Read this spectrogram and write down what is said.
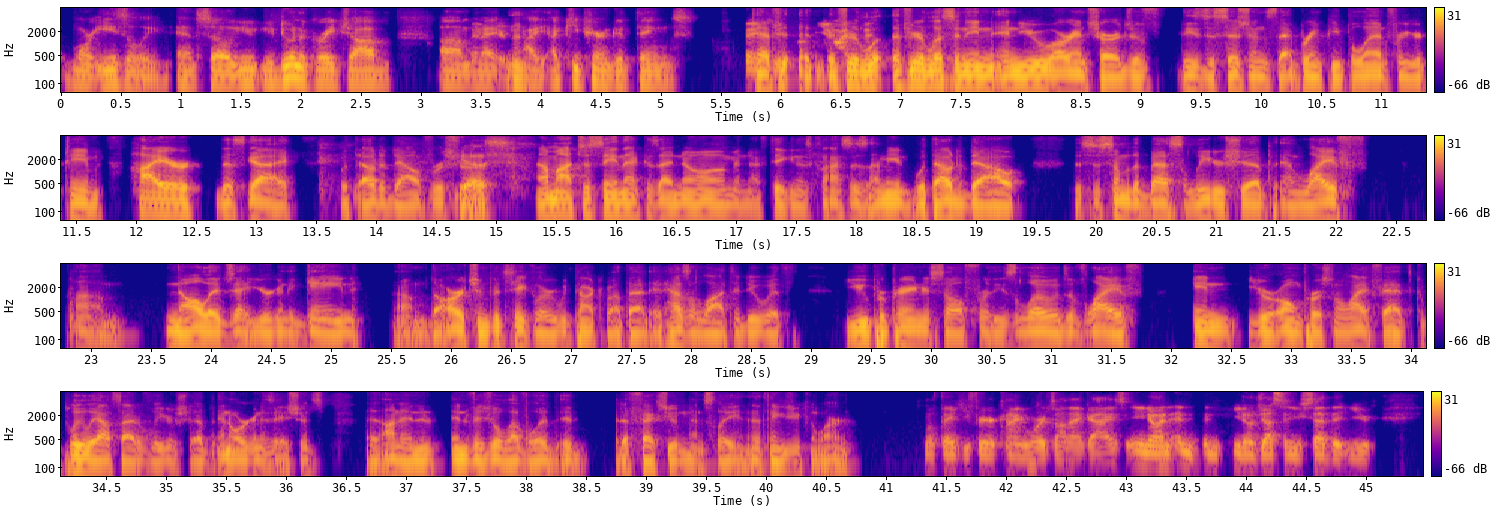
more easily. And so you, you're doing a great job, um, and I, I I keep hearing good things. Yeah, if, if you're if you're listening and you are in charge of these decisions that bring people in for your team, hire this guy without a doubt for sure. Yes. I'm not just saying that because I know him and I've taken his classes. I mean, without a doubt, this is some of the best leadership and life um, knowledge that you're going to gain. Um, the arch in particular, we talked about that. It has a lot to do with you preparing yourself for these loads of life in your own personal life that's completely outside of leadership and organizations uh, on an individual level it, it, it affects you immensely and the things you can learn well thank you for your kind words on that guys. You know and, and, and you know justin you said that you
